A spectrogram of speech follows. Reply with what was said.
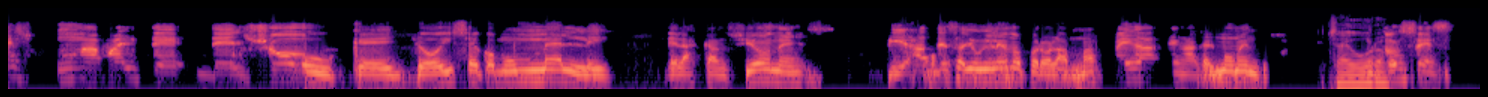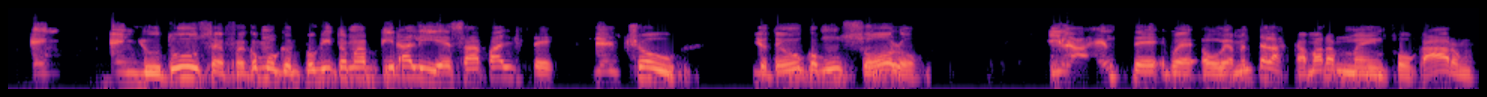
es una parte del show que yo hice como un medley de las canciones viejas de Sayon y Leno, pero las más pegas en aquel momento. Seguro. Entonces, en, en YouTube se fue como que un poquito más viral y esa parte del show yo tengo como un solo. Y la gente, pues obviamente las cámaras me enfocaron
